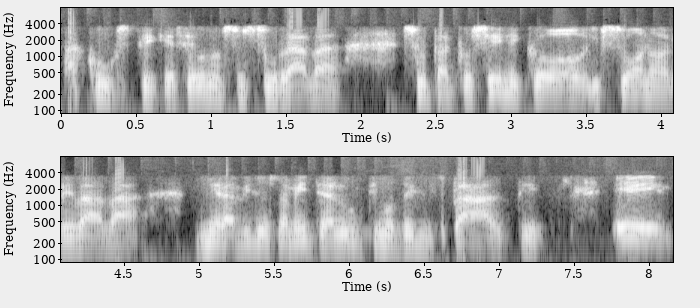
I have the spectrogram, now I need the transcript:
acustiche, se uno sussurrava sul palcoscenico il suono arrivava meravigliosamente all'ultimo degli spalti. E,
